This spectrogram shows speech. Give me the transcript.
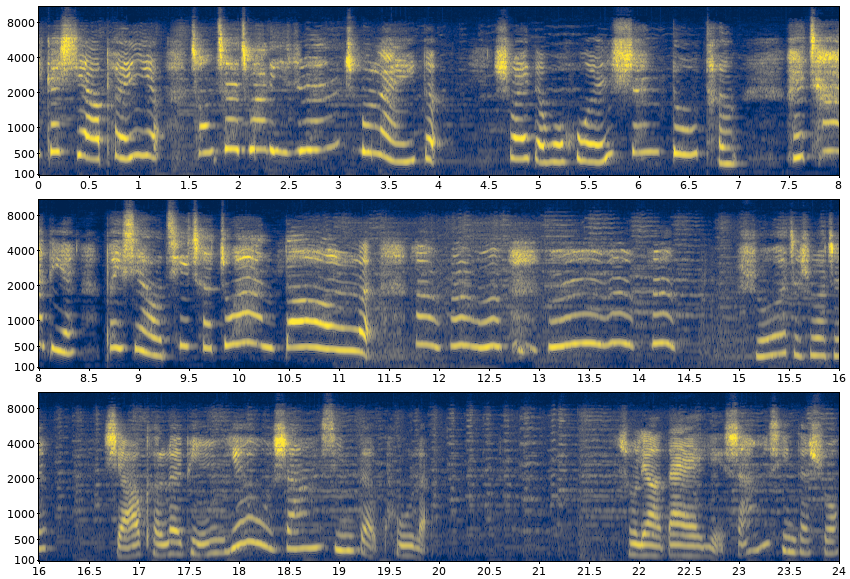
一个小朋友从车窗里扔出来的，摔得我浑身都疼，还差点被小汽车撞到了。”说着说着，小可乐瓶又伤心的哭了。塑料袋也伤心的说。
